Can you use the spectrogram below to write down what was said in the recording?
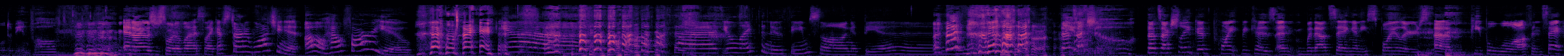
cool to be involved. and I was just sort of last like, I've started watching it. Oh, how far are you? right. Yeah, I love that. You'll like the new theme song at the end. That's actually that's actually a good point because, and without saying any spoilers, um, people will often say,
